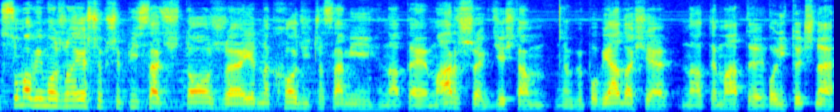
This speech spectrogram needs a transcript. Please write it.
Sumowi można jeszcze przypisać to, że jednak chodzi czasami na te marsze, gdzieś tam wypowiada się na tematy polityczne,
